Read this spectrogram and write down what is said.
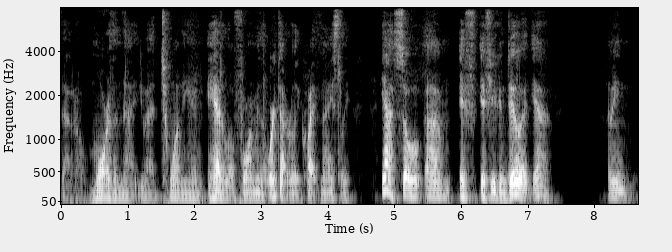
I don't know, more than that, you add 20 and he had a little formula. It worked out really quite nicely. Yeah. So, um, if, if you can do it, yeah. I mean,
